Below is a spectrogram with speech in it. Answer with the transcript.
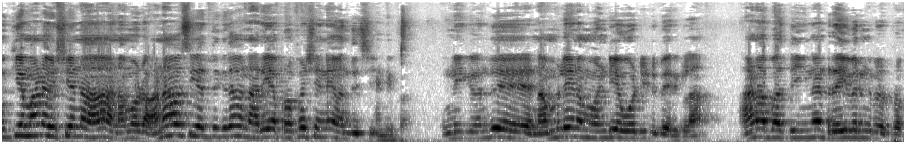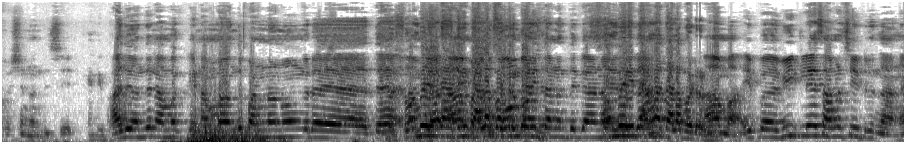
முக்கியமான விஷயம்னா நம்மளோட அனாவசியத்துக்கு தான் நிறைய ப்ரொஃபஷனே வந்துச்சு. கண்டிப்பா. இன்னைக்கு வந்து நம்மளே நம்ம வண்டியை ஓட்டிட்டு போயிருக்கலாம். ஆனா பாத்தீங்கன்னா டிரைவருங்கிற ஒரு ப்ரொஃபஷன் வந்துச்சு. அது வந்து நமக்கு நம்ம வந்து பண்ணணுங்கிற ஆமா. சோம்பேறித்தனத்துக்கான இப்ப வீட்லயே சமைச்சிட்டு இருந்தாங்க.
